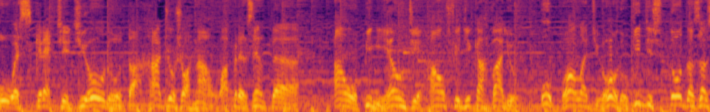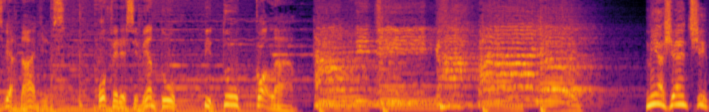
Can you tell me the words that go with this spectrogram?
O Escrete de Ouro da Rádio Jornal apresenta a opinião de Ralph de Carvalho, o bola de ouro que diz todas as verdades. Oferecimento Pitu Cola. Ralph de Carvalho. Minha gente,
